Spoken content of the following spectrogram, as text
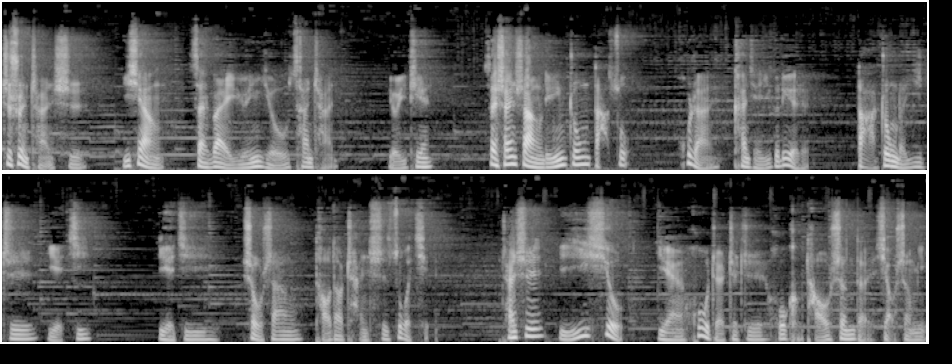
智顺禅师一向在外云游参禅。有一天，在山上林中打坐，忽然看见一个猎人打中了一只野鸡，野鸡受伤逃到禅师座前，禅师以衣袖掩护着这只虎口逃生的小生命。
